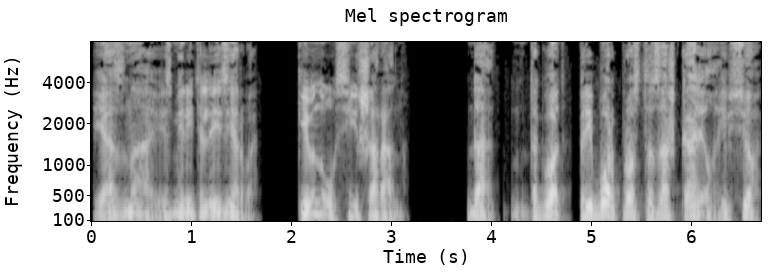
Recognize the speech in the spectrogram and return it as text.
Я знаю, измеритель резерва, кивнул Си Шаран. Да, так вот, прибор просто зашкалил, и все.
